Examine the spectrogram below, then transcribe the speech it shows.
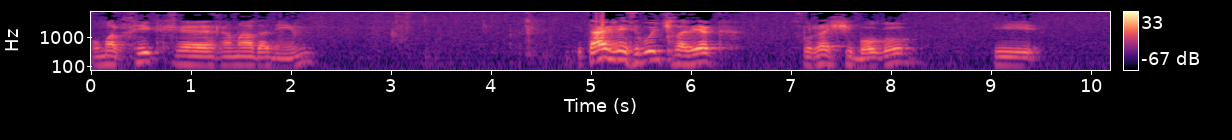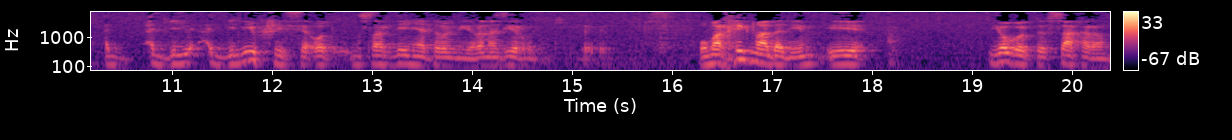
умархик э, хамаданим и также, если будет человек, служащий Богу и от- отдел- отделившийся от наслаждения этого мира, назир, у Мархик Маданим и йогурты с сахаром,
